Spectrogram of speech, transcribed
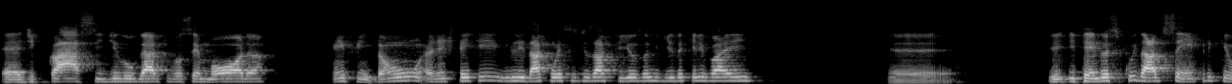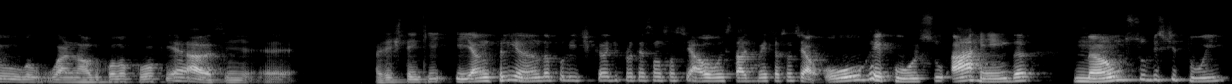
é, de classe, de lugar que você mora. Enfim, então a gente tem que lidar com esses desafios à medida que ele vai. É, e, e, tendo esse cuidado sempre que o, o Arnaldo colocou, que é assim, é, a gente tem que ir ampliando a política de proteção social, o estado de bem-estar social. O recurso, a renda, não substitui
